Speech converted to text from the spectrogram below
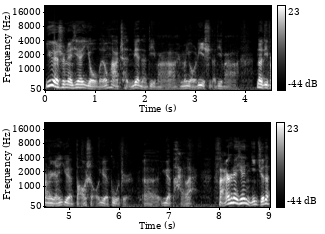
越是那些有文化沉淀的地方啊，什么有历史的地方啊，那地方的人越保守、越固执，呃，越排外。反而是那些你觉得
